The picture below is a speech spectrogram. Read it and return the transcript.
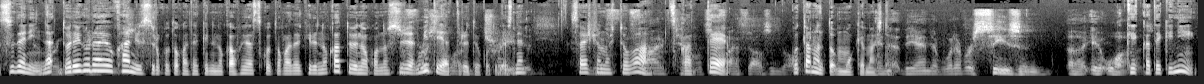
すでにどれぐらいを管理することができるのか増やすことができるのかというのをこの主人は見てやってるということですね。最初の人は使って5タラント設けました結果的に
